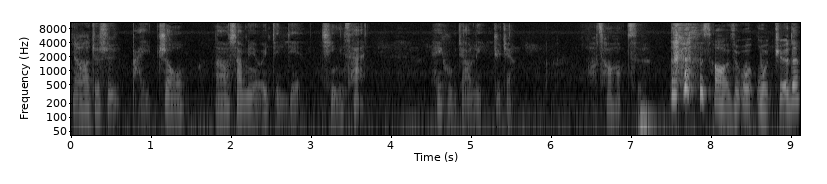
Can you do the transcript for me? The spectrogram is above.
然后就是白粥，然后上面有一点点芹菜、黑胡椒粒，就这样，哇，超好吃。超好吃，我我觉得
